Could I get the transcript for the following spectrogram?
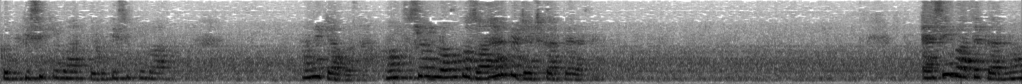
کبھی کسی کی بات کبھی کسی کی بات ہمیں کیا پتا ہم تو صرف لوگوں کو ظاہر پہ جج کرتے رہتے ہیں ایسی باتیں کرنا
